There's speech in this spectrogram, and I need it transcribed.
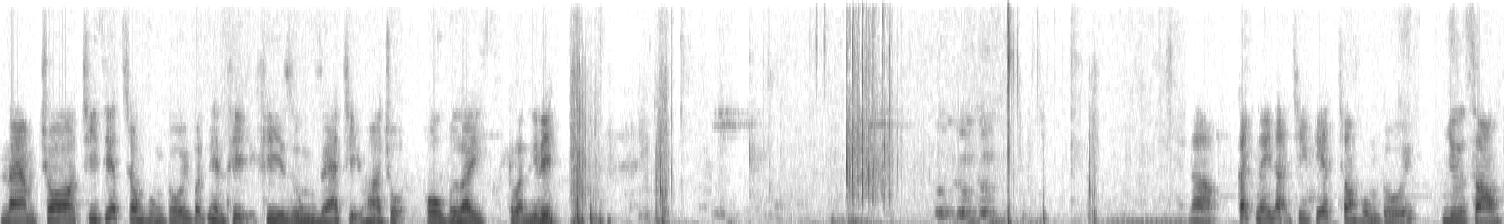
làm cho chi tiết trong vùng tối vẫn hiển thị khi dùng giá trị hòa trộn overlay. Các bạn ghi đi nào, cách lấy lại chi tiết trong vùng tối như sau.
